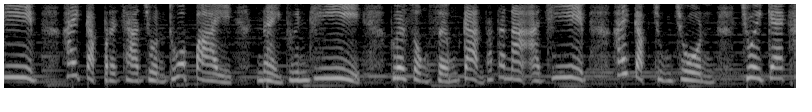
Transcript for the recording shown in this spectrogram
ชีพ ให้กับประชาชนทั่วไปในพื้นที่ เพื่อส่งเสริมการพัฒนาอาชีพ ให้กับชุมชน ช่วยแก้ไข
